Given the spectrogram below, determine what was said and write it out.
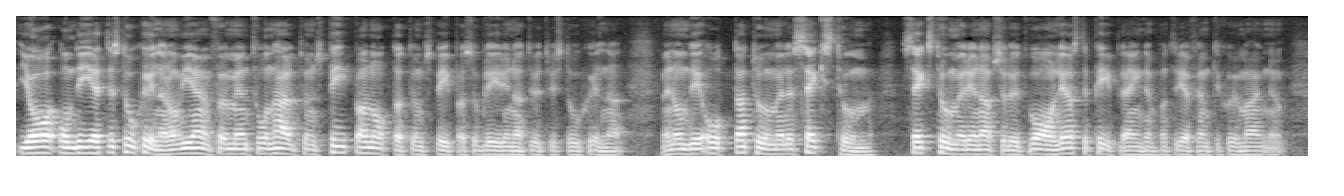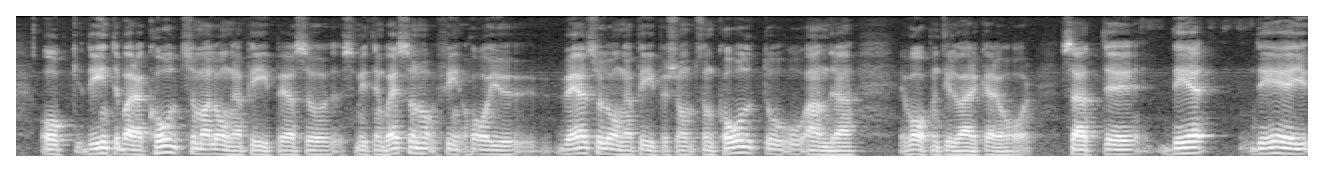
Ja, om det är jättestor skillnad, om vi jämför med en 2,5 tums pipa och en 8 tums pipa så blir det naturligtvis stor skillnad. Men om det är 8 tum eller 6 tum, 6 tum är den absolut vanligaste piplängden på 357 Magnum. Och det är inte bara Colt som har långa pipor. Alltså Smith Wesson har, har ju väl så långa pipor som, som Colt och, och andra vapentillverkare har. Så att eh, det, det är ju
